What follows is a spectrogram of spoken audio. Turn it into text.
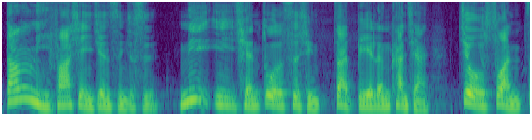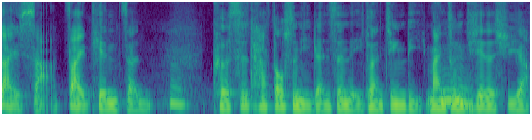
当你发现一件事情，就是你以前做的事情，在别人看起来就算再傻再天真，嗯，可是它都是你人生的一段经历，满足你这些的需要。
